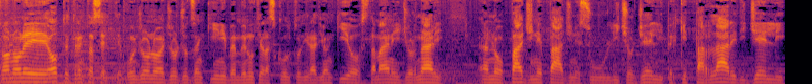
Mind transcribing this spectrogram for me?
Sono le 8.37, buongiorno a Giorgio Zanchini, benvenuti all'ascolto di Radio Anch'io. Stamani i giornali hanno pagine e pagine su Licio Gelli perché parlare di Gelli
